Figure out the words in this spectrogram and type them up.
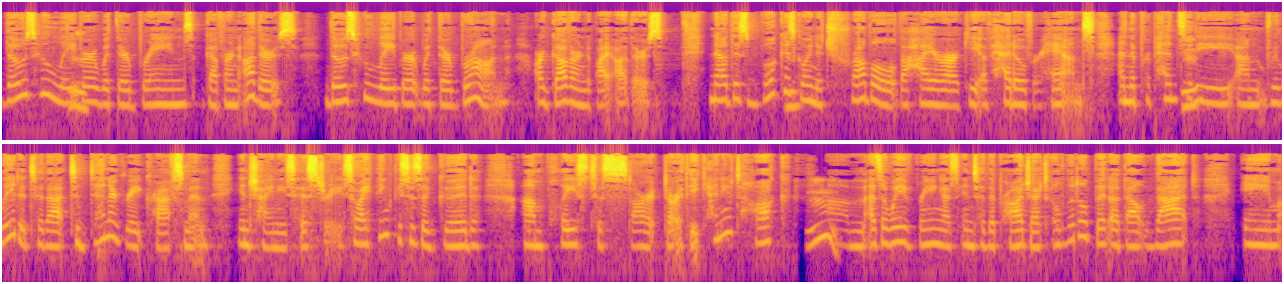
Those who labor with their brains govern others. Those who labor with their brawn are governed by others. Now, this book is mm. going to trouble the hierarchy of head over hands and the propensity mm. um, related to that to denigrate craftsmen in Chinese history. So, I think this is a good um, place to start, Dorothy. Can you talk, mm. um, as a way of bringing us into the project, a little bit about that aim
